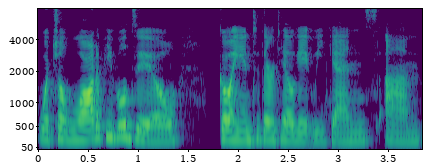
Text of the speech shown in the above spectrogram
which a lot of people do going into their tailgate weekends, um,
